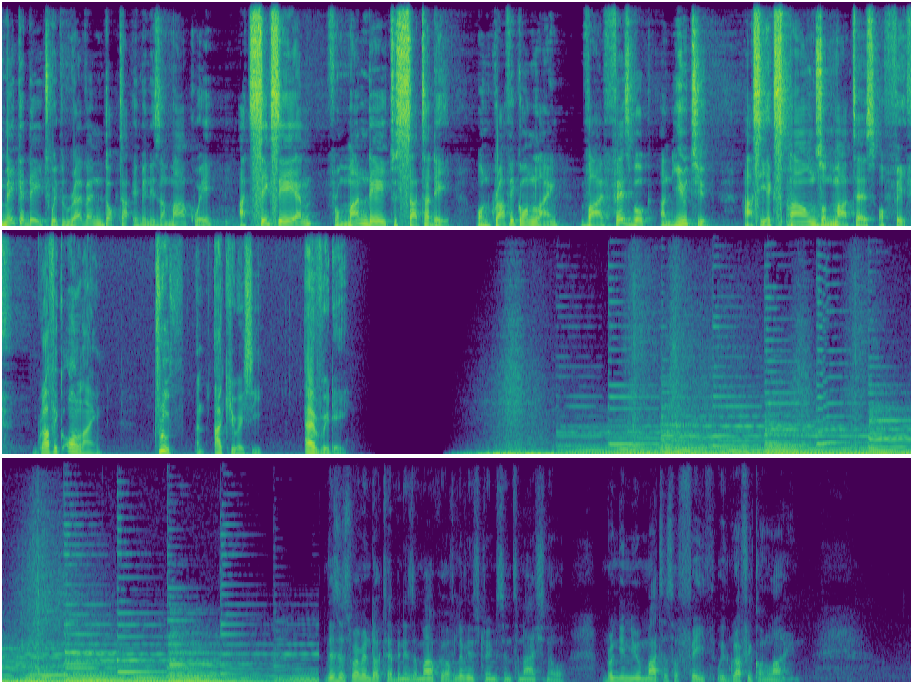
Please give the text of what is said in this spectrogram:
Make a date with Reverend Dr. Ebenezer Markwei at 6 a.m. from Monday to Saturday on Graphic Online via Facebook and YouTube as he expounds on matters of faith. Graphic Online, truth and accuracy every day. This is Reverend Dr. Ebenezer Markwei of Living Streams International, bringing you matters of faith with Graphic Online.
